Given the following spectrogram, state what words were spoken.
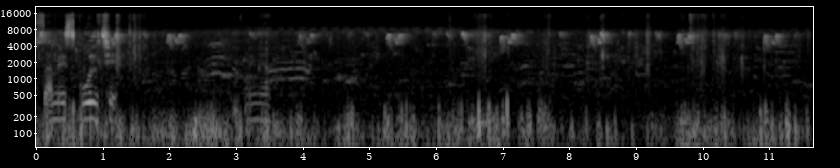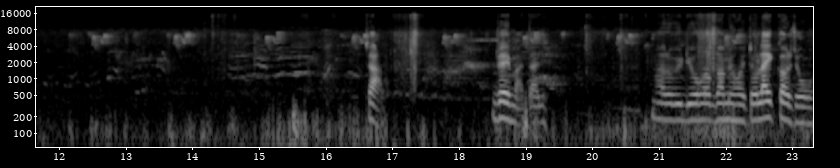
સામે સ્કૂલ છે. અહીંયા. ચાલો. જય માતાજી. મારો વીડિયો ગમ્યો હોય તો લાઈક કરજો.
